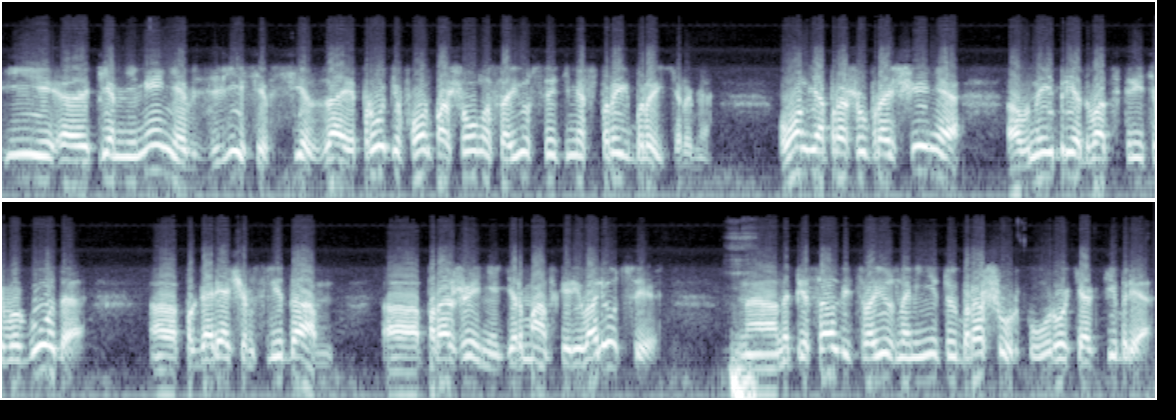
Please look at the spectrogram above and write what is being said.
и, э, тем не менее, взвесив все за и против, он пошел на союз с этими штрейкбрейкерами. Он, я прошу прощения, в ноябре 23 года, э, по горячим следам поражения германской революции, написал ведь свою знаменитую брошюрку «Уроки октября»,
